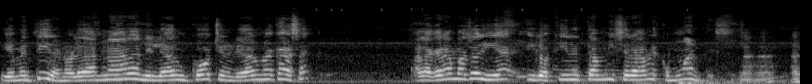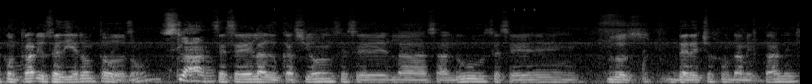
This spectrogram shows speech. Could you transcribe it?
Y es mentira, no le dan nada, ni le dan un coche, ni le dan una casa a la gran mayoría y los tienen tan miserables como antes. Ajá. Al contrario, se dieron todo, ¿no? Claro. Se cede la educación, se cede la salud, se ceden los derechos fundamentales.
